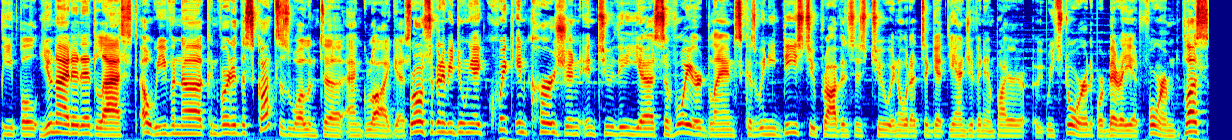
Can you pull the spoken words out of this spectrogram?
people united at last. Oh, we even uh, converted the Scots as well into Anglo, I guess. We're also going to be doing a quick incursion into the uh, Savoyard lands because we need these two provinces too in order to get the Angevin Empire uh, restored or better yet formed. Plus,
